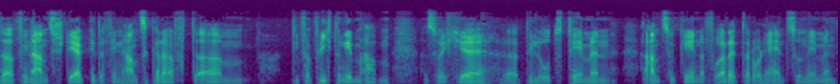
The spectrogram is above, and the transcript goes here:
der Finanzstärke, der Finanzkraft, ähm, die Verpflichtung eben haben, solche äh, Pilotthemen anzugehen, eine Vorreiterrolle einzunehmen,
